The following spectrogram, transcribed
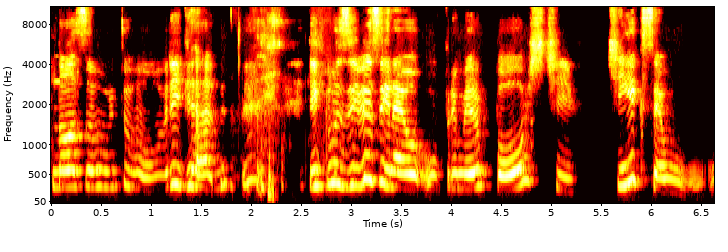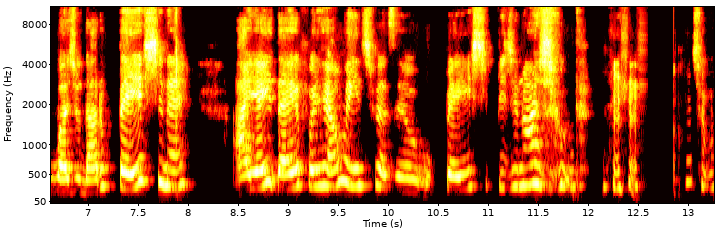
Nossa, muito bom, obrigada. Inclusive, assim, né, o, o, primeiro post tinha que ser o, o, ajudar o peixe, né? Aí a ideia foi realmente fazer o peixe pedindo ajuda. tipo,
